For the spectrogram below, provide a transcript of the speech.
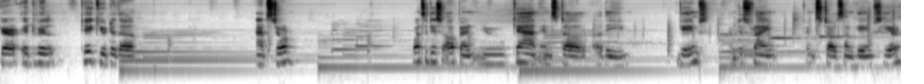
Here it will take you to the App Store once it is open you can install uh, the games. I'm just trying to install some games here.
